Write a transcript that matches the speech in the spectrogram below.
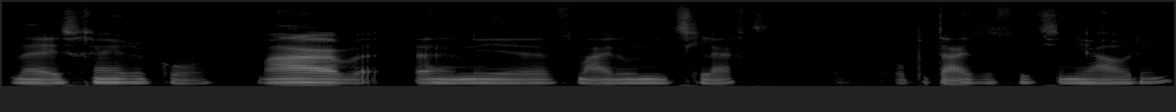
Nee, is geen record. Maar eh, niet, eh, voor mij doen we niet slecht op, op een tijdritfiets in die houding.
